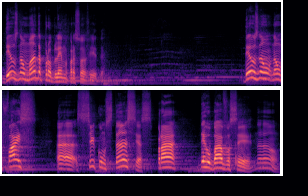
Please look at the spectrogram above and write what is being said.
Deus não manda problema para a sua vida. Deus não, não faz uh, circunstâncias para derrubar você. Não,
